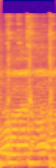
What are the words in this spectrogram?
Wow.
